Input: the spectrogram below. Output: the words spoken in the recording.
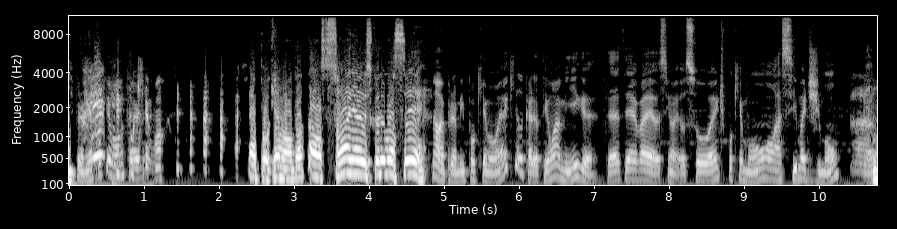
que pra mim é Pokémon, tá? Pokémon. É Pokémon total. Sônia, eu escolho você. Não, é pra mim Pokémon é aquilo, cara. Eu tenho uma amiga, até, até vai, assim, ó, eu sou anti-Pokémon acima Digimon, Ah, tá?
